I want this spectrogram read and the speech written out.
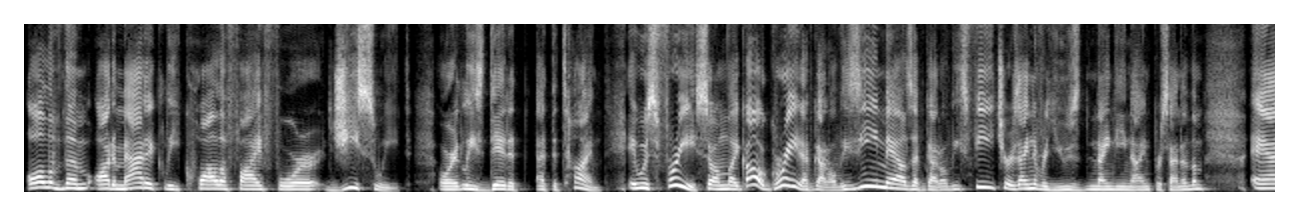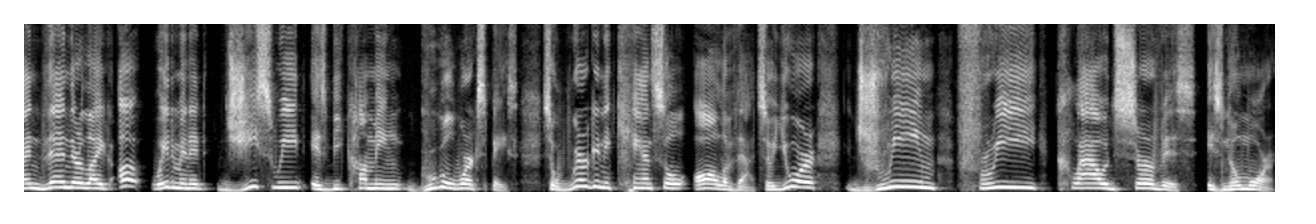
all of them automatically qualify for G Suite, or at least did at, at the time. It was free. So I'm like, oh, great. I've got all these emails, I've got all these features. I never used 99% of them. And then they're like, oh, wait a minute. G Suite is becoming Google Workspace. So we're going to cancel all of that. So your dream free cloud service is no more.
